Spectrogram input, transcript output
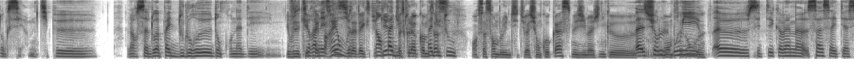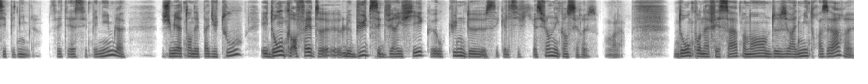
Donc c'est un petit peu alors ça doit pas être douloureux, donc on a des. Et vous étiez préparé, on vous avait expliqué non, pas Parce du que là, comme pas ça, du tout. ça semble une situation cocasse, mais j'imagine que. Bah, sur le, oui, présent... euh, c'était quand même ça, ça a été assez pénible. Ça a été assez pénible. Je m'y attendais pas du tout. Et donc, en fait, euh, le but, c'est de vérifier qu'aucune de ces calcifications n'est cancéreuse. Voilà. Donc, on a fait ça pendant deux heures et demie, trois heures.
